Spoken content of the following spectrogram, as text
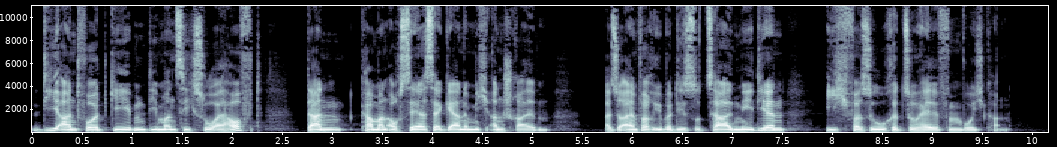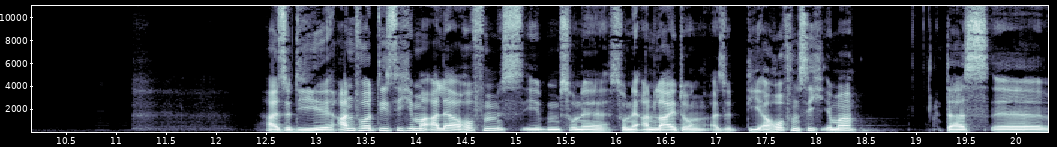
die Antwort geben, die man sich so erhofft, dann kann man auch sehr, sehr gerne mich anschreiben. Also einfach über die sozialen Medien. Ich versuche zu helfen, wo ich kann. Also die Antwort, die sich immer alle erhoffen, ist eben so eine, so eine Anleitung. Also die erhoffen sich immer, dass äh,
